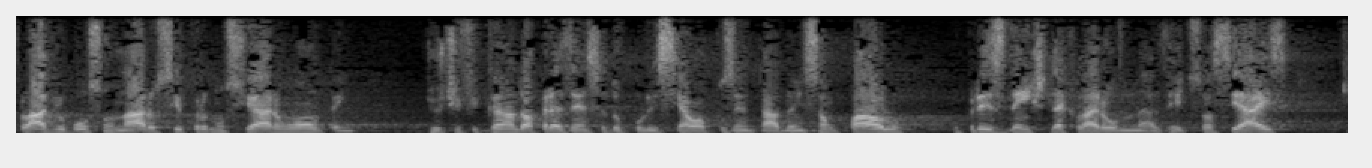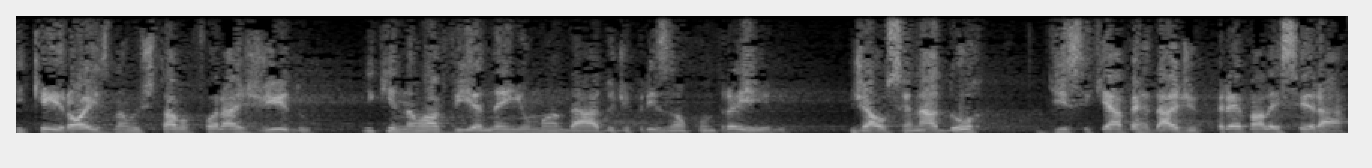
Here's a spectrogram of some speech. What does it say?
Flávio Bolsonaro se pronunciaram ontem, justificando a presença do policial aposentado em São Paulo. O presidente declarou nas redes sociais que Queiroz não estava foragido e que não havia nenhum mandado de prisão contra ele. Já o senador disse que a verdade prevalecerá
